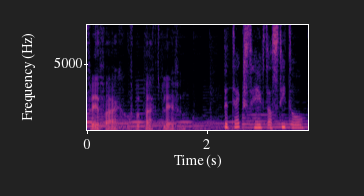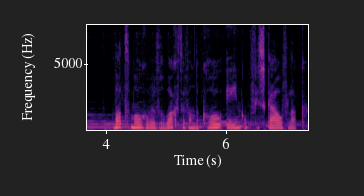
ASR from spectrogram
vrij vaag of beperkt blijven. De tekst heeft als titel Wat mogen we verwachten van de CRO 1 op fiscaal vlak?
